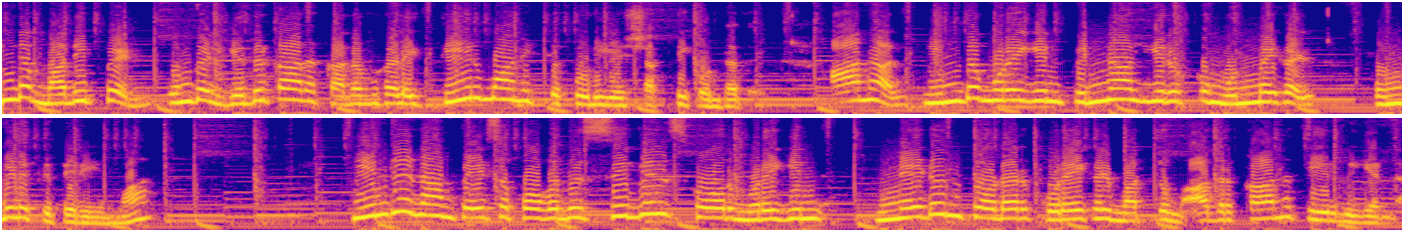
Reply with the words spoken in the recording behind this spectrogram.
இந்த மதிப்பெண் உங்கள் எதிர்கால கனவுகளை தீர்மானிக்கக்கூடிய சக்தி கொண்டது. ஆனால் இந்த முறையின் பின்னால் இருக்கும் உண்மைகள் உங்களுக்கு தெரியுமா? இன்று நாம் பேச போவது சிபில் ஸ்கோர் முறையின் நெடுந்தொடர் குறைகள் மற்றும் அதற்கான தீர்வு என்ன?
